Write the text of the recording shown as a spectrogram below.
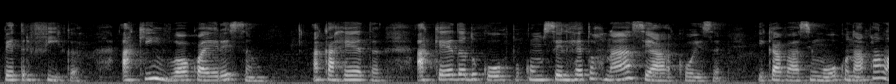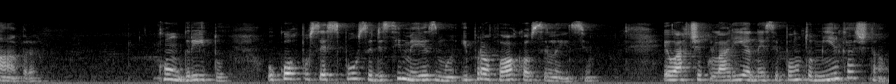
petrifica. Aqui invoco a ereção. Acarreta a queda do corpo como se ele retornasse à coisa e cavasse um oco na palavra. Com um grito, o corpo se expulsa de si mesmo e provoca o silêncio. Eu articularia nesse ponto minha questão.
